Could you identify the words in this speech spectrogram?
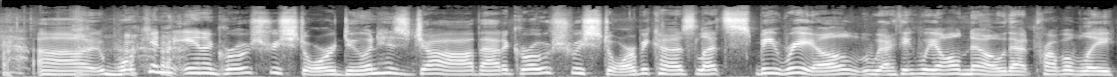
uh, working in a grocery store, doing his job at a grocery store. Because let's be real, I think we all know that probably,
